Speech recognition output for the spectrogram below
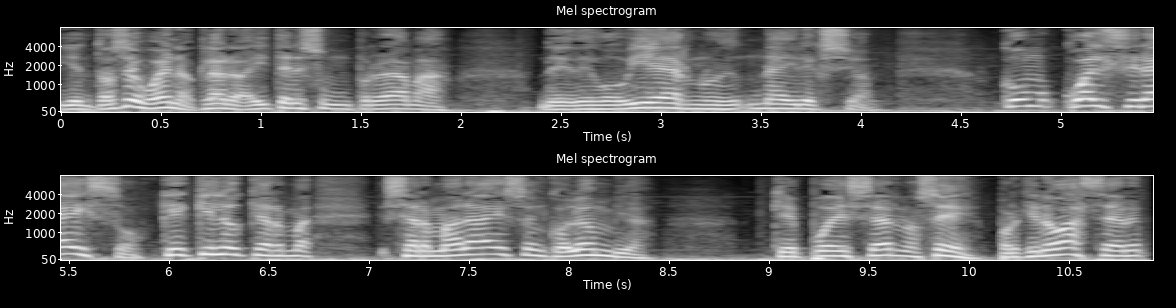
y entonces, bueno, claro, ahí tenés un programa de, de gobierno, una dirección. ¿Cómo, ¿Cuál será eso? ¿Qué, qué es lo que arma, se armará eso en Colombia? que puede ser, no sé, porque no va a ser,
